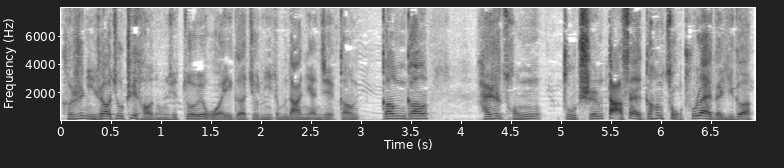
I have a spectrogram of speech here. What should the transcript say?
可是你知道，就这套东西，作为我一个就你这么大年纪，刚刚刚还是从主持人大赛刚走出来的一个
